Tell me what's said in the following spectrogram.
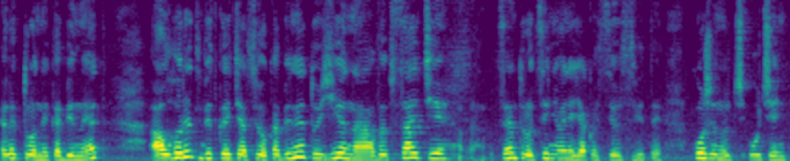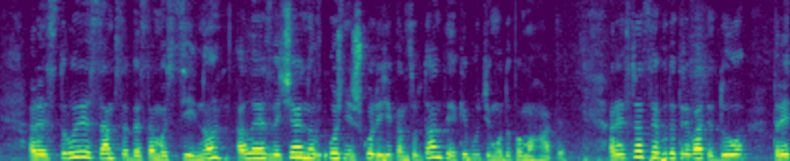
електронний кабінет. Алгоритм відкриття цього кабінету є на веб-сайті Центру оцінювання якості освіти. Кожен учень реєструє сам себе самостійно, але звичайно в кожній школі є консультанти, які будуть йому допомагати. Реєстрація буде тривати до 3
